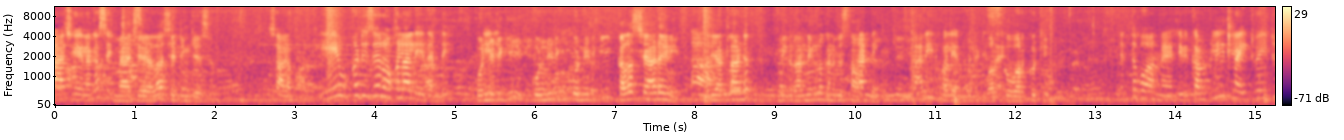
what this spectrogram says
మ్యాచ్ అయ్యేలాగా సెట్ మ్యాచ్ అయ్యేలా సెట్టింగ్ చేసాం చాలా బాగుంది. ఏ ఒక్క డిజైన్ ఒకలా లేదండి. కొన్నిటికి కొన్నిటికి కొన్నిటికి కలర్స్ యాడ్ అయినాయి. అది ఎట్లా అంటే మీకు రన్నింగ్లో కనిపిస్తాం కానీ ఇది భలే వర్క్ వర్క్కి ఎంత బాగున్నాయండి. ఇవి కంప్లీట్ లైట్ వెయిట్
